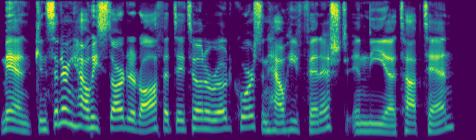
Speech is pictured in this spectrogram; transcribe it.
man, considering how he started off at Daytona Road Course and how he finished in the uh, top ten,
